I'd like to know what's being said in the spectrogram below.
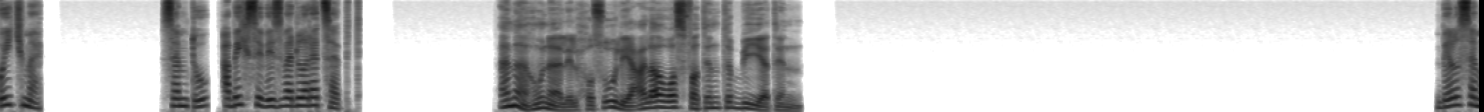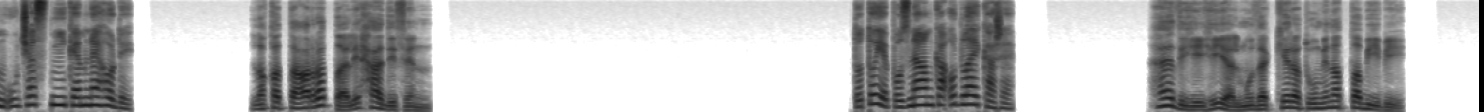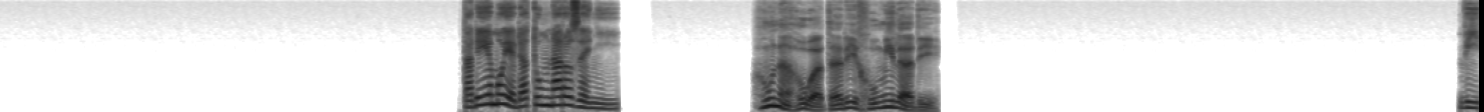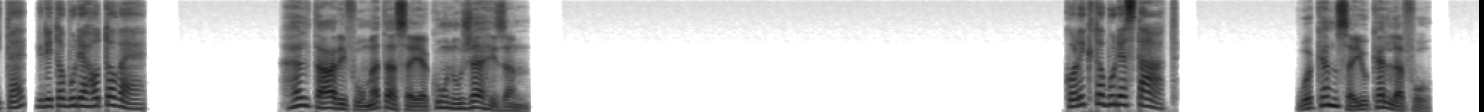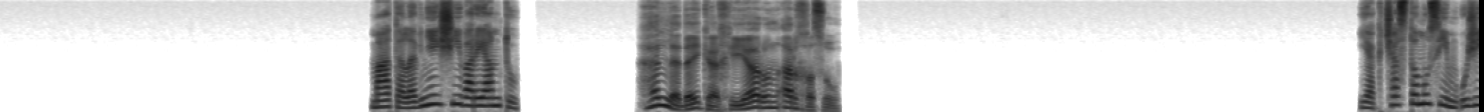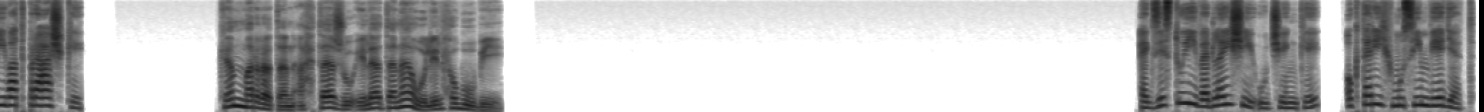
Pojďme. Jsem tu, abych si vyzvedl recept. أنا هنا للحصول على وصفة طبية. Byl jsem účastníkem nehody. لقد تعرضت لحادث. Toto je poznámka od lékaře. هذه هي المذكرة من الطبيب. Tady je moje datum narození. هنا هو تاريخ ميلادي. Víte, kdy to bude hotové? هل تعرف متى سيكون جاهزا؟ Kolik to bude stát? وكم سيكلف؟ Máte levnější variantu. هل لديك خيار أرخص؟ Jak často musím užívat prášky? كم مرة أحتاج إلى تناول الحبوب؟ Existují vedlejší účinky, o kterých musím vědět.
